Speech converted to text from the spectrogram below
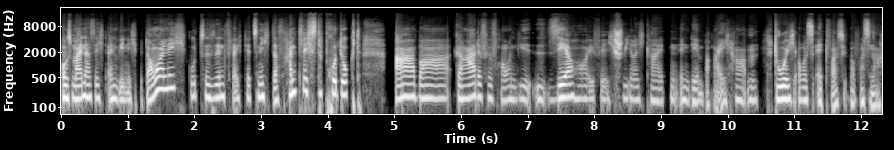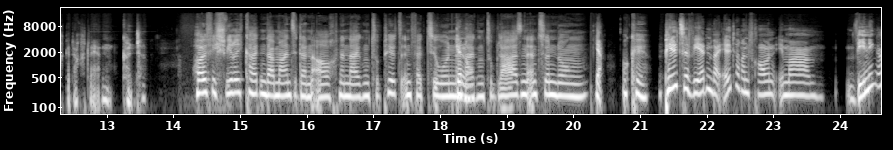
aus meiner Sicht ein wenig bedauerlich. Gut, sie sind vielleicht jetzt nicht das handlichste Produkt, aber gerade für Frauen, die sehr häufig Schwierigkeiten in dem Bereich haben, durchaus etwas, über was nachgedacht werden könnte. Häufig Schwierigkeiten, da meinen Sie dann auch eine Neigung zu Pilzinfektionen, eine genau. Neigung zu Blasenentzündungen. Ja. Okay. Pilze werden bei älteren Frauen immer weniger.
